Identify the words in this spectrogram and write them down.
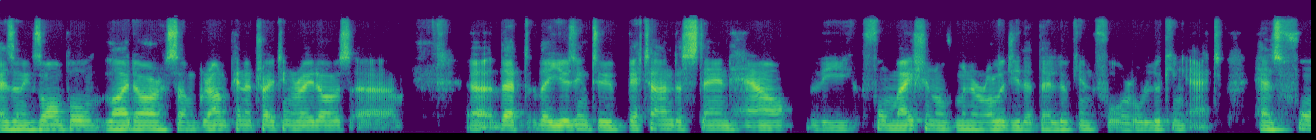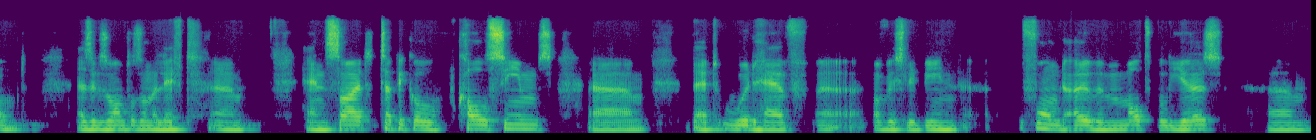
as an example, LiDAR, some ground penetrating radars, uh, uh, that they're using to better understand how the formation of mineralogy that they're looking for or looking at has formed. As examples on the left um, hand side, typical coal seams um, that would have uh, obviously been formed over multiple years um,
